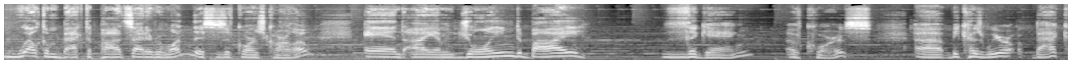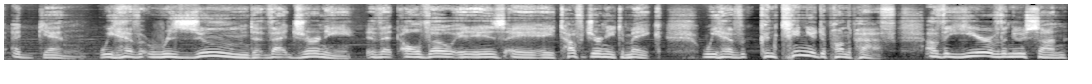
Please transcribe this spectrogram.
Welcome back to Podside, everyone. This is, of course, Carlo, and I am joined by the gang, of course, uh, because we're back again. We have resumed that journey that, although it is a, a tough journey to make, we have continued upon the path of the year of the new sun.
